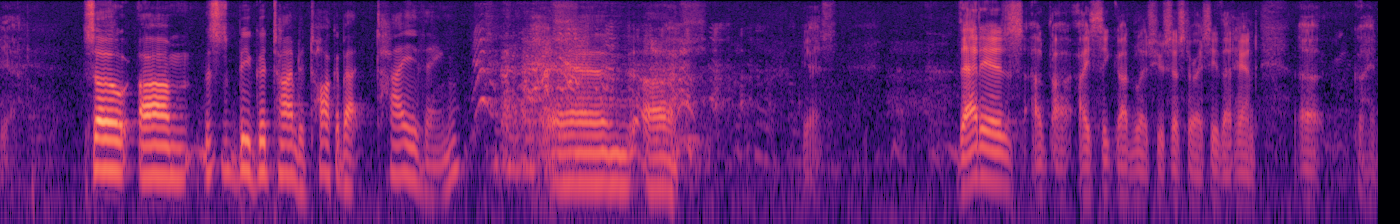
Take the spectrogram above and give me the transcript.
yeah. So um, this would be a good time to talk about tithing, and uh, Yes. That is, uh, uh, I see, God bless you, sister, I see that hand. Uh, Go ahead.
